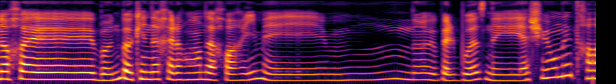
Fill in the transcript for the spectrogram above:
Noc'h e, bon, ba da c'hoari, me mm, no, vel boaz ne achu on etra.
